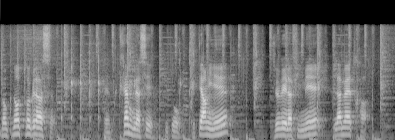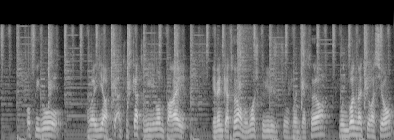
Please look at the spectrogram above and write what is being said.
donc notre glace, notre crème glacée plutôt, est terminée. Je vais la filmer, la mettre au frigo, on va dire entre 4 minimum pareil et 24 heures. Moi, je privilégie toujours 24 heures une bonne maturation.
